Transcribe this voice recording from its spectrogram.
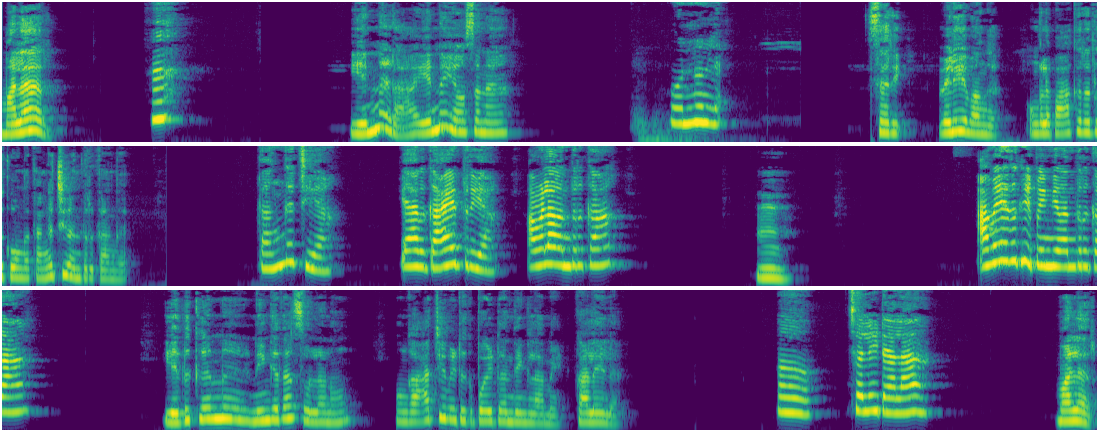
மலர்! என்னடா? என்ன யோசனை? ஒன்றும் இல்லை சரி வெளியே வாங்க. உங்களை பார்க்கறதுக்கு உங்க தங்கச்சி வந்திருக்காங்க. தங்கச்சியா? யார் காயத்ரியா? அவளா வந்திருக்கா? ம். அவன் எதுக்கு இப்போ இங்கே வந்திருக்கா? எதுக்குன்னு நீங்க தான் சொல்லணும். உங்க ஆச்சி வீட்டுக்கு போயிட்டு வந்தீங்களாமே காலையில. ஓ சொல்லிட்டாளா? மலர்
